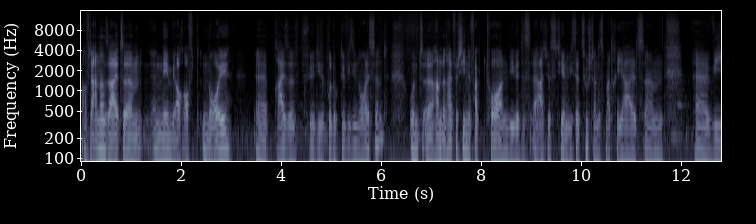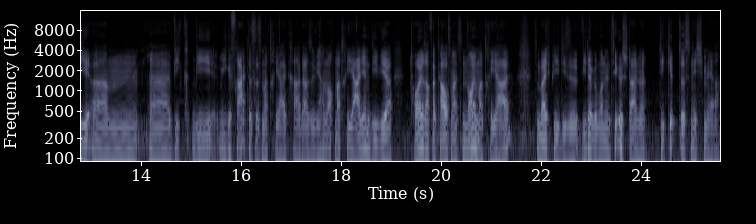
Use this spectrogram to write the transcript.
Auf der anderen Seite ähm, nehmen wir auch oft neu äh, Preise für diese Produkte, wie sie neu sind und äh, haben dann halt verschiedene Faktoren, wie wir das äh, adjustieren, wie ist der Zustand des Materials, ähm, äh, wie, ähm, äh, wie, wie, wie gefragt ist das Material gerade. Also wir haben auch Materialien, die wir teurer verkaufen als ein Neumaterial. Zum Beispiel diese wiedergewonnenen Ziegelsteine, die gibt es nicht mehr.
